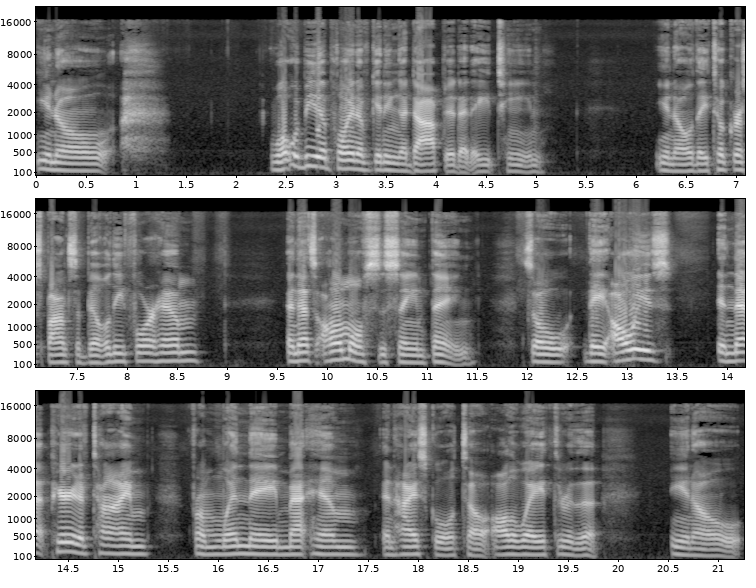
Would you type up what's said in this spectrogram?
you know. What would be the point of getting adopted at 18? You know, they took responsibility for him. And that's almost the same thing. So they always, in that period of time from when they met him in high school till all the way through the, you know,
